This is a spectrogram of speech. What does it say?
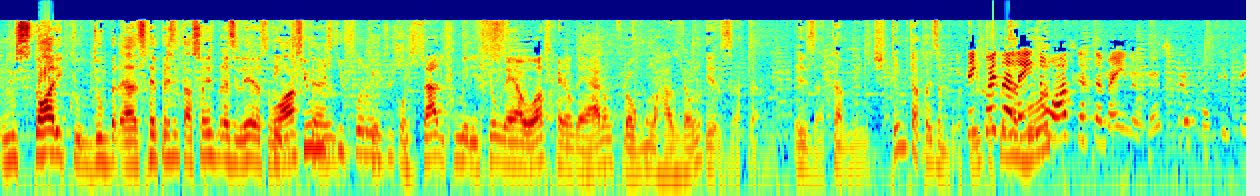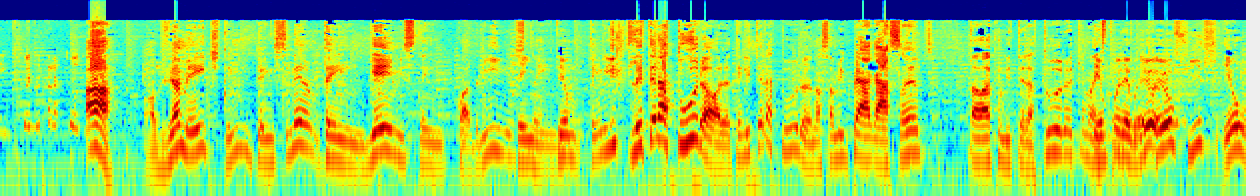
um histórico das representações brasileiras no Tem Oscar. filmes que foram injustiçados, que mereciam ganhar o Oscar, não ganharam, por alguma razão. Exatamente. Exatamente. Tem muita coisa boa. Tem muita coisa além boa. do Oscar também, não, não se preocupe, tem coisa pra todos. Ah, obviamente, tem, tem cinema, tem games, tem quadrinhos, Tem- tem, tem- tem, li- literatura, olha, tem literatura. Nosso amigo PH Santos tá lá com literatura, que mais Tempo tem? Eu, eu fiz, eu,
